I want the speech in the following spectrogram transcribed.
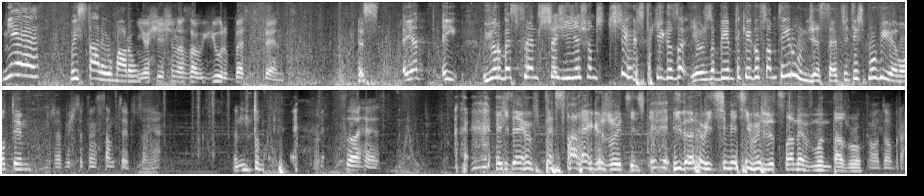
Nie! Mój stary umarł. I on się jeszcze nazywał Your Best Friend. S- Ja, ej, Your Best Friend 63, z takiego, za, ja już zabiłem takiego w tamtej rundzie, se, przecież mówiłem o tym. Może być to ten sam typ, co nie? No to Co jest? chciałem w te starego rzucić i dorobić śmieci wyrzucone w montażu. O, dobra.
